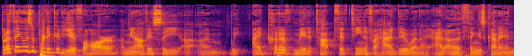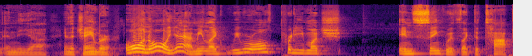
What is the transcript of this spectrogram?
but I think it was a pretty good year for horror. I mean, obviously, I, I'm we I could have made a top fifteen if I had to, and I had other things kind of in, in the uh, in the chamber. All in all, yeah, I mean, like we were all pretty much in sync with like the top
